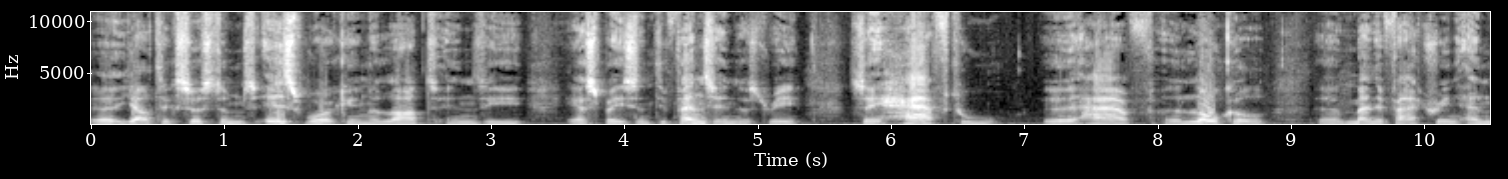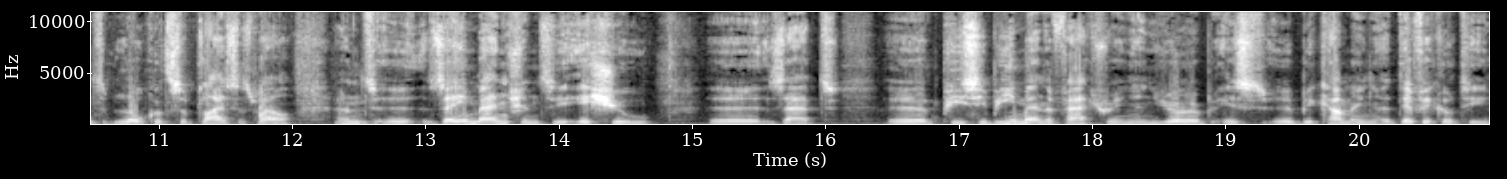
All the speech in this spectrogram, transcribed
uh, Jaltek Systems is working a lot in the airspace and defense industry, they have to uh, have uh, local uh, manufacturing and local supplies as well. And uh, they mentioned the issue uh, that uh, PCB manufacturing in Europe is uh, becoming a difficulty,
